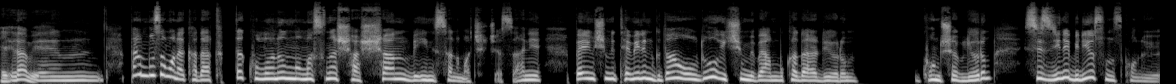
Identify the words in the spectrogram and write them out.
E, tabii. Ee, ben bu zamana kadar tıpta kullanılmamasına şaşan bir insanım açıkçası. Hani benim şimdi temelim gıda olduğu için mi ben bu kadar diyorum konuşabiliyorum. Siz yine biliyorsunuz konuyu.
